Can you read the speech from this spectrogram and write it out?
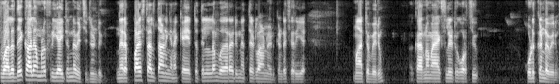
വലതേ കാലം നമ്മൾ ഫ്രീ ആയിട്ട് തന്നെ വെച്ചിട്ടുണ്ട്. നിരപ്പായ സ്ഥലത്താണ് ഇങ്ങനെ. കയറ്റത്തിലെല്ലാം വേറെ ഒരു മെത്തേഡിലാണ് എടുക്കേണ്ടത്. ചെറിയ മാറ്റം വരും. കാരണം ആക്സിലേറ്റർ കുറച്ച് കൊടുക്കേണ്ടി വരും.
